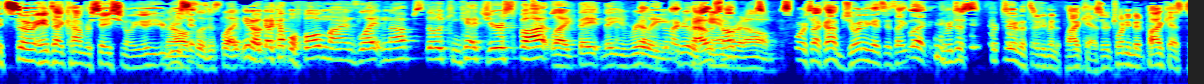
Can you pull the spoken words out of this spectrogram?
it's so anti-conversational. You, you They're reset- also just like, you know, got a couple phone lines lighting up, still can catch your spot. Like they, they really, They're like, really hammer it home. Sports.com joining us. It's like, look, we're just, we're doing a 30 minute podcast or a 20 minute podcast,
